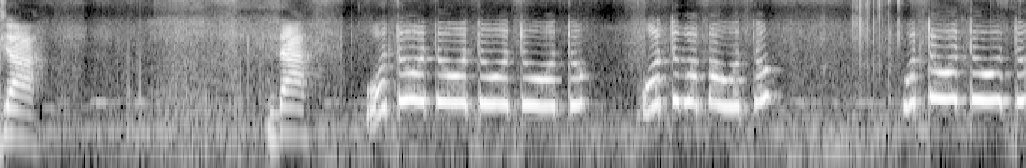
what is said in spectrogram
যা। দা। ওতো ওতো ওতো ওতো ওতো। ওতো বাবা ওতো। ওতো ওতো ওতো।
